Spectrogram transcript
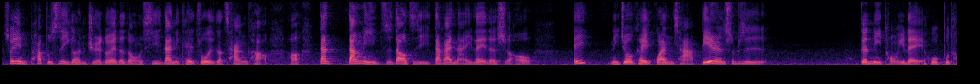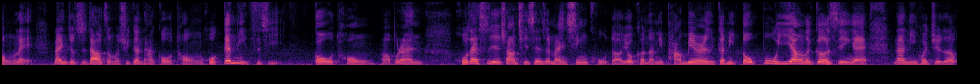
所以它不是一个很绝对的东西，但你可以做一个参考。好，但当你知道自己大概哪一类的时候，哎，你就可以观察别人是不是。跟你同一类或不同类，那你就知道怎么去跟他沟通，或跟你自己沟通，好，不然活在世界上其实也是蛮辛苦的。有可能你旁边人跟你都不一样的个性，诶，那你会觉得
